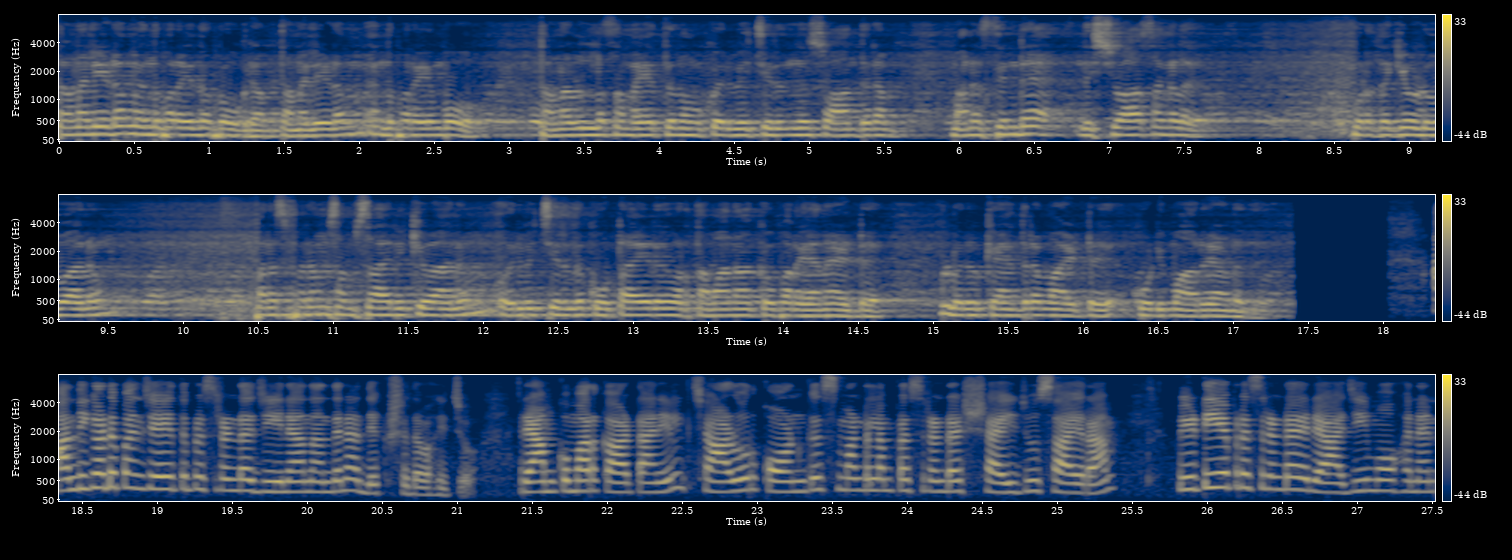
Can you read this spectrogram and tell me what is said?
തണലിടം എന്ന് പറയുന്ന പ്രോഗ്രാം തണലിടം എന്ന് പറയുമ്പോൾ തണലുള്ള സമയത്ത് നമുക്ക് ഒരുമിച്ചിരുന്ന് സ്വാതന്ത്ര്യം മനസ്സിന്റെ നിശ്വാസങ്ങൾ പുറത്തേക്ക് വിടുവാനും പരസ്പരം സംസാരിക്കുവാനും ഒരുമിച്ചിരുന്ന് കൂട്ടായിരുന്ന് വർത്തമാനമൊക്കെ പറയാനായിട്ട് ഉള്ളൊരു കേന്ദ്രമായിട്ട് കൂടി മാറുകയാണിത്. അന്തിക്കാട് പഞ്ചായത്ത് പ്രസിഡന്റ് ജീന നന്ദൻ അധ്യക്ഷത വഹിച്ചു. രാംകുമാർ കാട്ടാനിൽ ചാഴൂർ കോൺഗ്രസ് മണ്ഡലം president Shaiju Sairam P T A president Raji Mohanan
